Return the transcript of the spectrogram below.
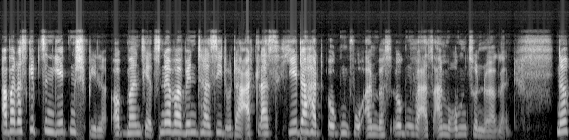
Aber das gibt es in jedem Spiel. Ob man jetzt Neverwinter sieht oder Atlas, jeder hat irgendwo an was irgendwas am rumzunörgeln. Ne?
